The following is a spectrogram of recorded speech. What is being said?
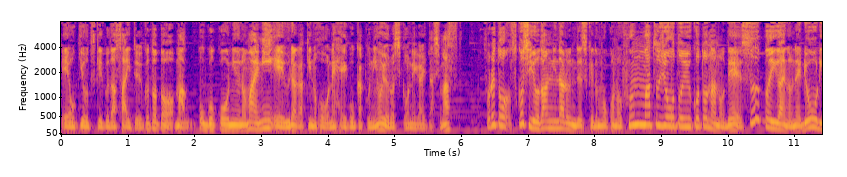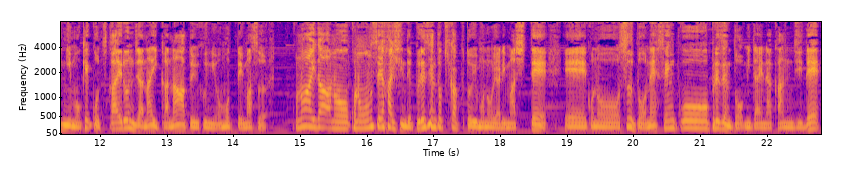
えー、お気をつけくださいということと、まあご購入の前に、えー、裏書きの方をね、ご確認をよろしくお願いいたします。それと少し余談になるんですけども、この粉末状ということなので、スープ以外のね、料理にも結構使えるんじゃないかなというふうに思っています。この間、あの、この音声配信でプレゼント企画というものをやりまして、えー、このスープをね、先行プレゼントみたいな感じで、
